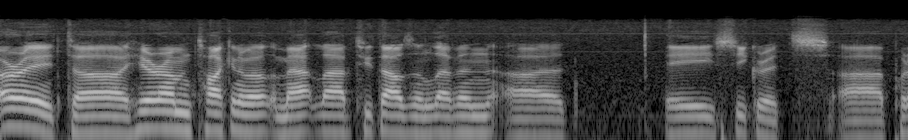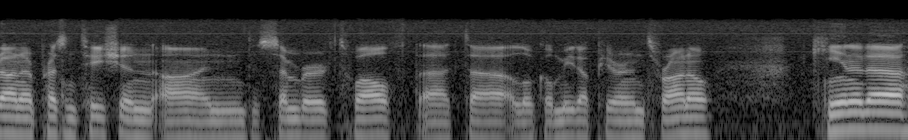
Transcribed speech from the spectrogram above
Alright, uh, here I'm talking about the MATLAB 2011 uh, A Secrets. Uh, put on a presentation on December 12th at uh, a local meetup here in Toronto, Canada.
